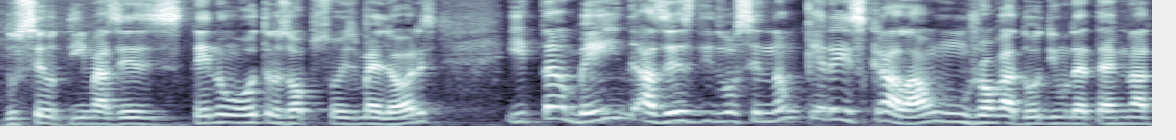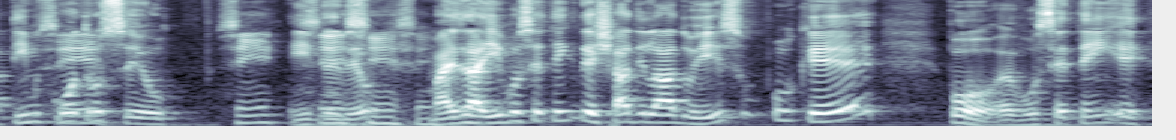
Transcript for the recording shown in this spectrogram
do seu time, às vezes tendo outras opções melhores. E também, às vezes, de você não querer escalar um jogador de um determinado time Sim. contra o seu. Sim, Entendeu? sim, sim, sim. Mas aí você tem que deixar de lado isso, porque, pô, você tem.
